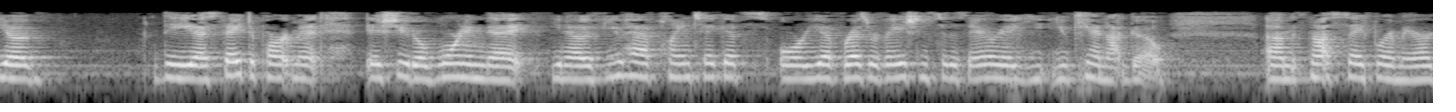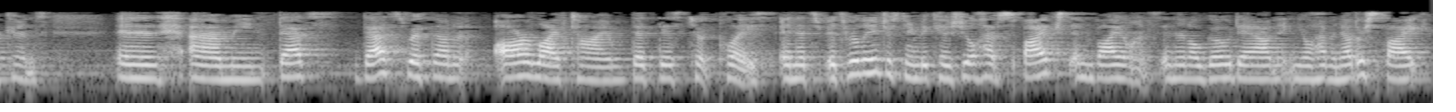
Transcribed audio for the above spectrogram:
you know, the uh, State Department issued a warning that you know if you have plane tickets or you have reservations to this area, you, you cannot go. Um, it's not safe for Americans. And I mean that's that's within our lifetime that this took place. And it's it's really interesting because you'll have spikes in violence, and then it'll go down, and you'll have another spike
